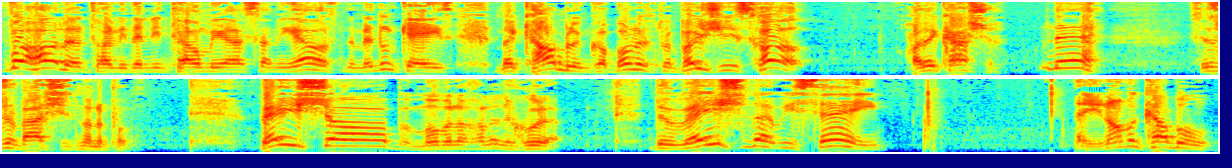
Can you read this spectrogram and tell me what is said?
V'hada Tony, then you tell me uh, something else in the middle case. Makabel kabbonis, but Boshi is chol. Hadekasha. Nah. Says Rav Ashi is not a problem. Beisha, but The ratio that we say that you're not makabel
